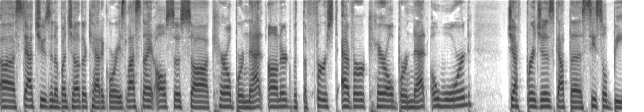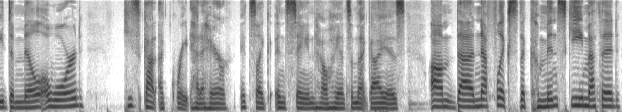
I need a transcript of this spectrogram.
uh, statues in a bunch of other categories. Last night also saw Carol Burnett honored with the first ever Carol Burnett Award. Jeff Bridges got the Cecil B. DeMille Award. He's got a great head of hair. It's like insane how handsome that guy is. Um, the Netflix, the Kominsky Method,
